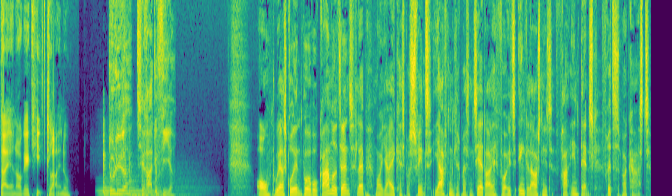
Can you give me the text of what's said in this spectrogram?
Der er jeg nok ikke helt klar endnu. Du lytter til Radio 4. Og du er skruet ind på programmet Dans Lab, hvor jeg, Kasper Svendt, i aften kan præsentere dig for et enkelt afsnit fra en dansk fritidspodcast.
